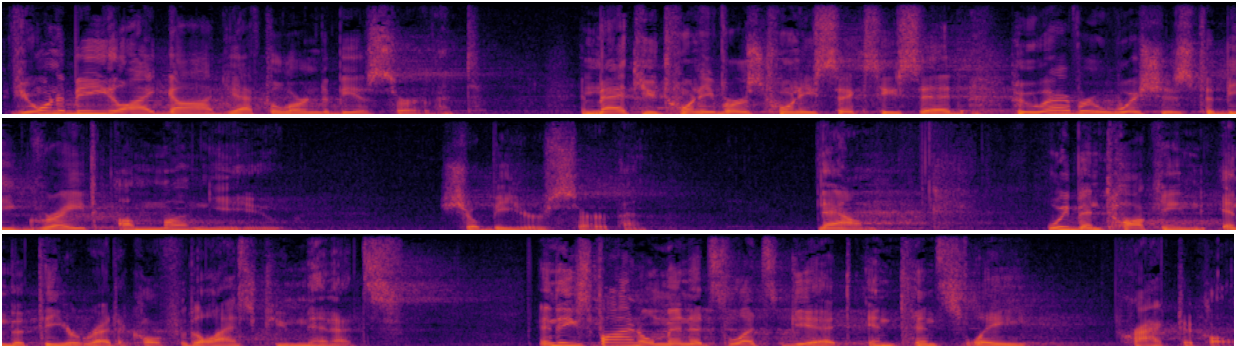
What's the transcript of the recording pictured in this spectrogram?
if you want to be like God, you have to learn to be a servant. In Matthew 20, verse 26, he said, Whoever wishes to be great among you shall be your servant. Now, we've been talking in the theoretical for the last few minutes. In these final minutes, let's get intensely practical.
